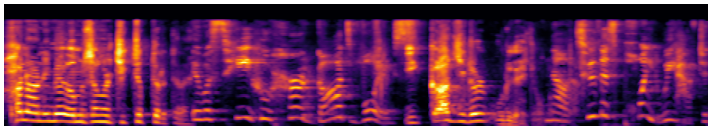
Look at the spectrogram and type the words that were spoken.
하나님의 음성을 직접 들었잖아요. It was he who heard God's voice. 이까지를 우리가 해준 거예요. Now, to this point, we have to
